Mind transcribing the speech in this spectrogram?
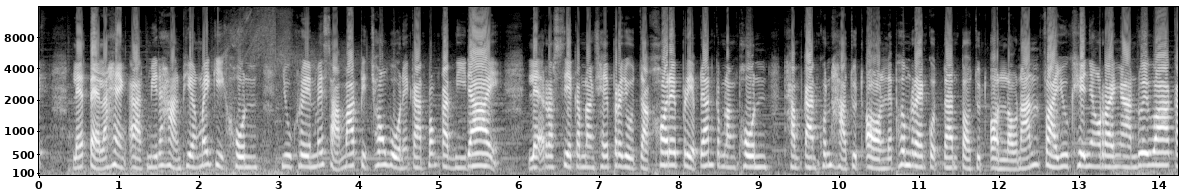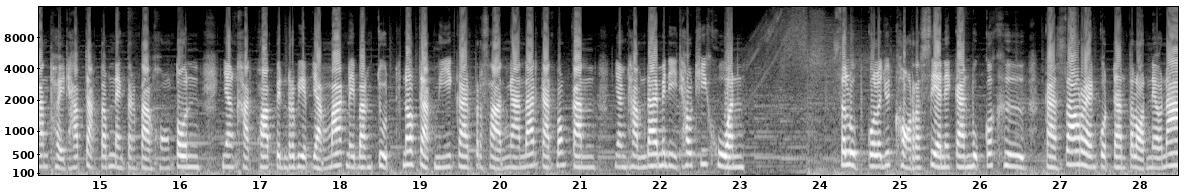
ตร และแต่ละแห่งอาจมีทหารเพียงไม่กี่คน ยูเครนไม่สามารถปิดช่องโหว่ในการป้องกันนี้ได้ และรัสเซียกำลังใช้ประโยชน์จากข้อได้เปรียบด้านกำลังพลทำการค้นหาจุดอ่อน และเพิ่มแรงกดดันต่อจุดอ่อนเหล่านั้น ฝ่ายยูเครนยังรายงานด้วยว่าการถอยทัพจากตำแหน่งต่างๆ ของตน ยังขาดความเป็นระเบียบอย่างมากในบางจุด นอกจากนี้การประสานงานด้านการป้องกัน ยังทำได้ไม่ดีเท่าที่ควร สรุปกลยุทธ์ของรัสเซียในการบุกก็คือ การสร้างแรงกดดันตลอดแนวหน้า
